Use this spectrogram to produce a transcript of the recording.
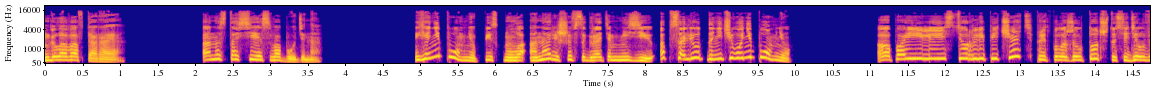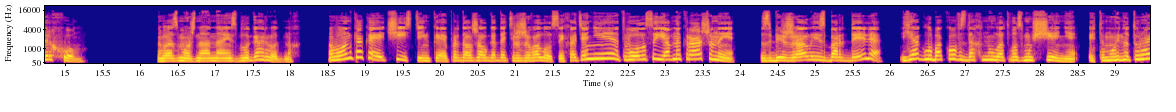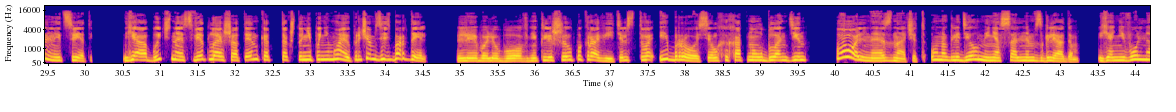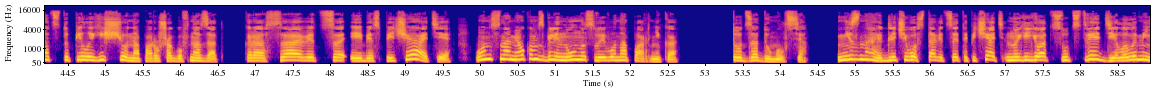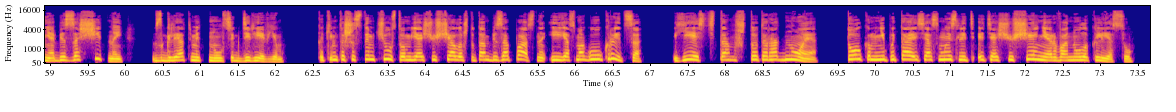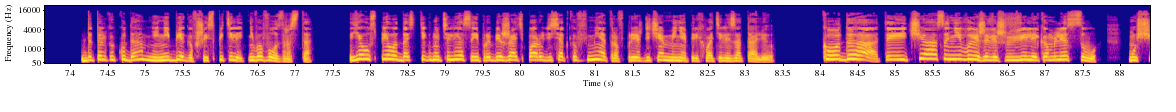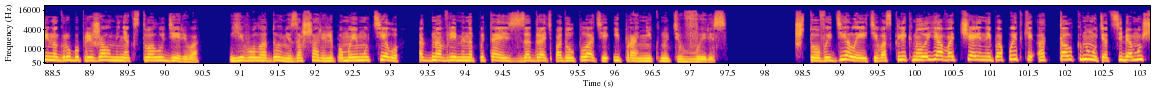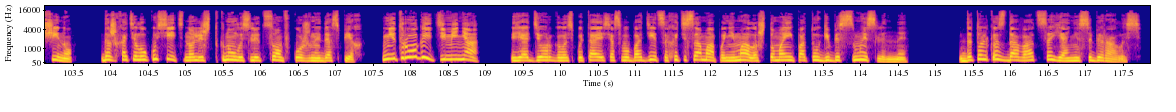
Глава вторая. Анастасия Свободина. «Я не помню», — пискнула она, решив сыграть амнезию. «Абсолютно ничего не помню». «А поили и стерли печать?» — предположил тот, что сидел верхом. «Возможно, она из благородных. Вон какая чистенькая», — продолжал гадать рыжеволосый. «Хотя нет, волосы явно крашеные. Сбежала из борделя?» Я глубоко вздохнула от возмущения. Это мой натуральный цвет. Я обычная светлая шатенка, так что не понимаю, при чем здесь бордель? Либо любовник лишил покровительства и бросил, хохотнул блондин. Вольная, значит. Он оглядел меня сальным взглядом. Я невольно отступила еще на пару шагов назад. Красавица и без печати. Он с намеком взглянул на своего напарника. Тот задумался. Не знаю, для чего ставится эта печать, но ее отсутствие делало меня беззащитной. Взгляд метнулся к деревьям. Каким-то шестым чувством я ощущала, что там безопасно, и я смогу укрыться. Есть там что-то родное. Толком не пытаясь осмыслить эти ощущения, рванула к лесу. Да только куда мне, не бегавшей с пятилетнего возраста? Я успела достигнуть леса и пробежать пару десятков метров, прежде чем меня перехватили за талию. «Куда? Ты и часа не выживешь в великом лесу!» Мужчина грубо прижал меня к стволу дерева. Его ладони зашарили по моему телу, одновременно пытаясь задрать подол платья и проникнуть в вырез. «Что вы делаете?» — воскликнула я в отчаянной попытке оттолкнуть от себя мужчину. Даже хотела укусить, но лишь ткнулась лицом в кожаный доспех. «Не трогайте меня!» Я дергалась, пытаясь освободиться, хоть и сама понимала, что мои потуги бессмысленны. Да только сдаваться я не собиралась.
